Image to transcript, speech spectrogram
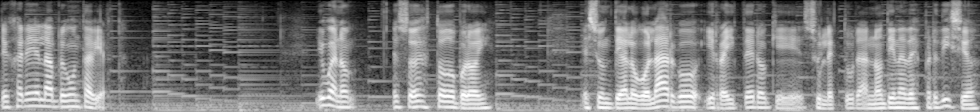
Dejaré la pregunta abierta. Y bueno, eso es todo por hoy. Es un diálogo largo y reitero que su lectura no tiene desperdicio.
